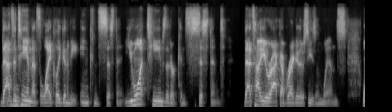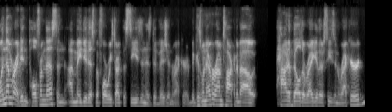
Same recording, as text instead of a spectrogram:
That's mm-hmm. a team that's likely going to be inconsistent. You want teams that are consistent. That's how you rack up regular season wins. One number I didn't pull from this, and I may do this before we start the season, is division record. Because whenever I'm talking about how to build a regular season record,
